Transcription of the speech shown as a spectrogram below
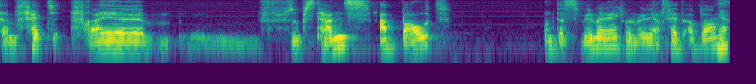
ähm, fettfreie Substanz abbaut und das will man ja nicht, man will ja Fett abbauen. Ja.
